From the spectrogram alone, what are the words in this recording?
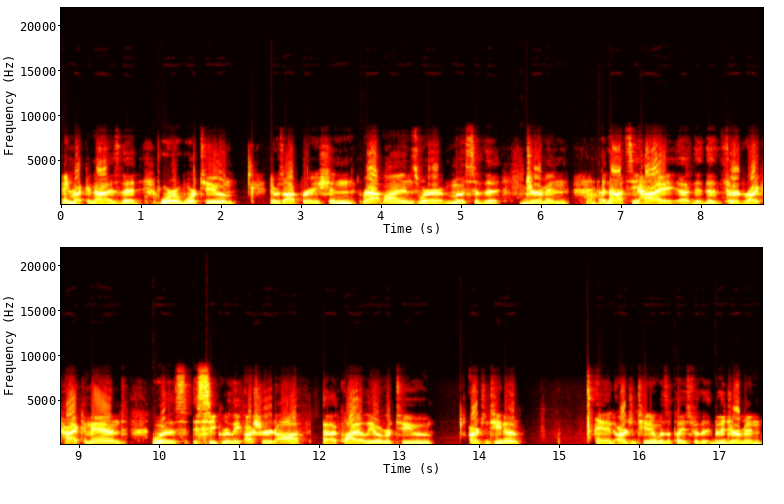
and recognize that World War II, there was Operation Ratlines, where most of the German uh, Nazi high, uh, the, the Third Reich High Command, was secretly ushered off uh, quietly over to Argentina. And Argentina was a place where the, where the German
